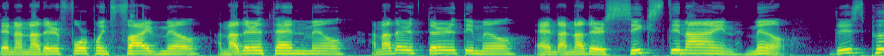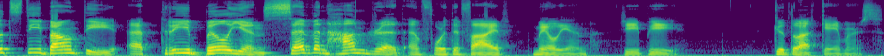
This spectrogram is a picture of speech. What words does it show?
then another 4.5 mil, another 10 mil, another 30 mil, and another 69 mil. This puts the bounty at 3 billion 745 million GP. Good luck gamers.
